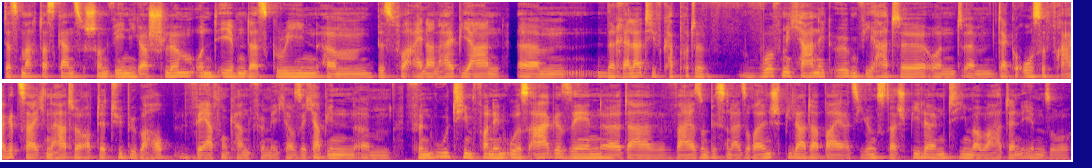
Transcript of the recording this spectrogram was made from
Das macht das Ganze schon weniger schlimm und eben, dass Green ähm, bis vor eineinhalb Jahren ähm, eine relativ kaputte Wurfmechanik irgendwie hatte und ähm, da große Fragezeichen hatte, ob der Typ überhaupt werfen kann für mich. Also ich habe ihn ähm, für ein U-Team von den USA gesehen. Äh, da war er so ein bisschen als Rollenspieler dabei, als jüngster Spieler im Team, aber hat dann eben so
